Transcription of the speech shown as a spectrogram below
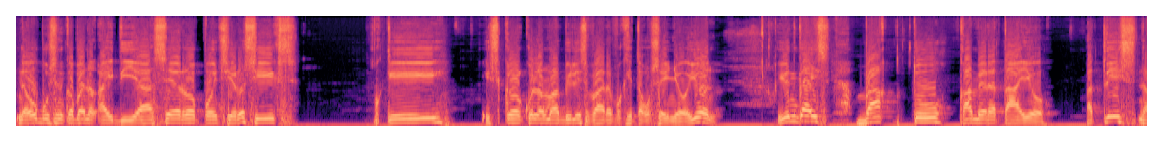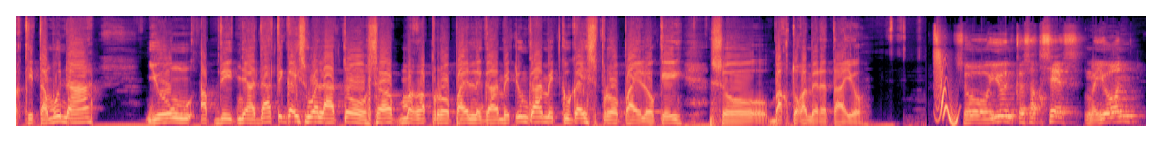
Naubusan ka ba ng idea? 0.06. Okay. Scroll ko lang mabilis para pakita ko sa inyo. Yun. Yun guys, back to camera tayo. At least nakita mo na yung update niya. Dati guys wala to sa mga profile na gamit. Yung gamit ko guys profile, okay? So, back to camera tayo. So, yun, ka-success. Ngayon,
